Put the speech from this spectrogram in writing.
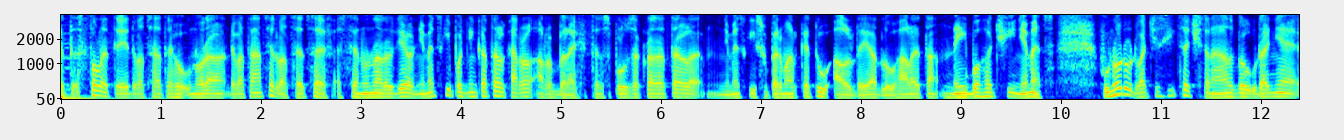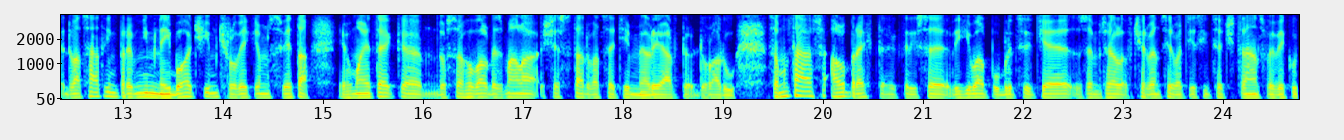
Před stolety 20. února 1920 se v Essenu narodil německý podnikatel Karl Albrecht, spoluzakladatel německých supermarketů Aldi a dlouhá léta nejbohatší Němec. V únoru 2014 byl údajně 21. nejbohatším člověkem světa. Jeho majetek dosahoval bezmála 620 miliard dolarů. Samotář Albrecht, který se vyhýbal publicitě, zemřel v červenci 2014 ve věku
